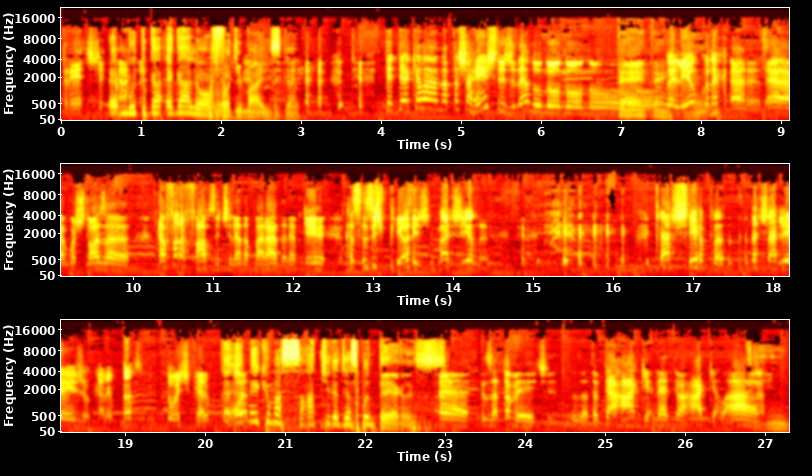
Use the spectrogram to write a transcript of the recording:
trash, É cara. muito ga é galhofa demais, cara. Tem, tem aquela Natasha Henstridge, né? No, no, no, no- Tem, tem. no elenco, Tem. né, cara? É a gostosa. É a Farah Fawcett, né? Da parada, né? Porque essas espiãs, imagina. que é a xepa da Charlie Angel, cara. É um tosco, cara. É É, é meio que uma sátira de As Panteras. É, exatamente. Exatamente. Tem a hacker, né? Tem uma hacker lá. Sim.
